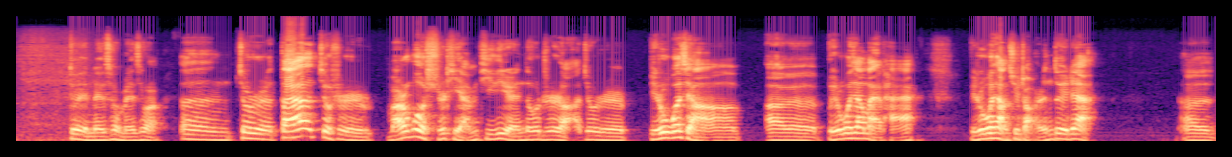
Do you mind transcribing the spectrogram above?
对，没错没错，嗯，就是大家就是玩过实体 MTD 的人都知道，就是比如我想呃，比如我想买牌，比如我想去找人对战，呃。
